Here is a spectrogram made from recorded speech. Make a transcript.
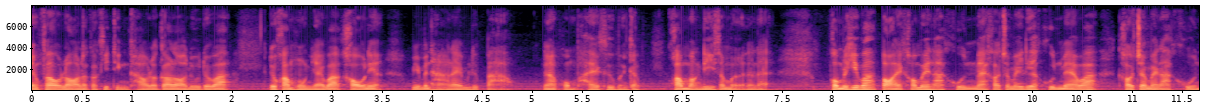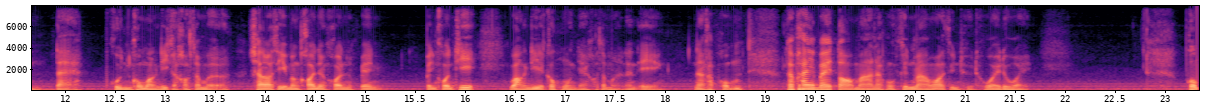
ยังเฝ้ารอแล้วก็คิดถึงเขาแล้วก็รอดูด้วยว่าด้วยความห่วงใยว่าเขาเนี่ยมีปัญหาอะไรหรือเปล่านะผมให้คือเหมือนกับความหวังดีเสมอนั่นแหละ ผมคิดว่าต่อให้เขาไม่รักคุณแม้เขาจะไม่เลือกคุณแม้ว่าเขาจะไม่รักคุณ แต่ คุณคงหวังดีกับเขาเสมอ ชาวราศีมังกรยังคนเป็นเป็นคนที่หวังดีก็ห่วงใยเขาเสมอนั่นเองนะครับผมแล้วไพ่ใบต่อมานะผมขึ้นมาว่าสินถือถ้วยด้วย ผม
